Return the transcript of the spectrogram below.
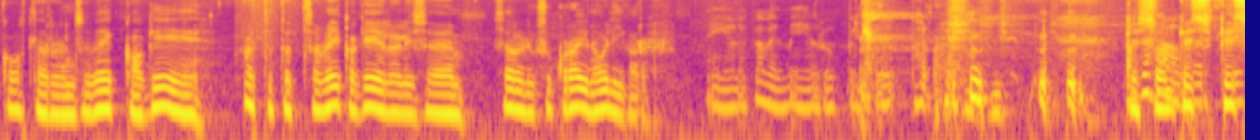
Kohtlar on see VKG, oot-oot-oot, seal VKG-l oli see, seal oli üks Ukraina oligarh, ei ole ka veel meie Euroopa Liidu partner. kes on, kes, kes,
